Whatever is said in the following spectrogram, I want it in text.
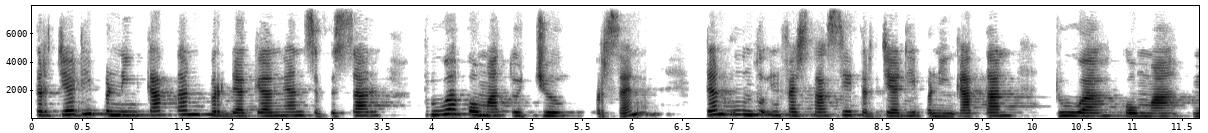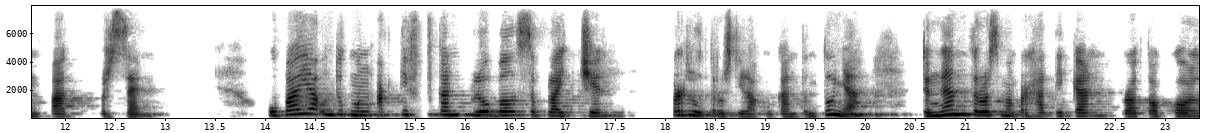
terjadi peningkatan perdagangan sebesar 2,7 persen dan untuk investasi terjadi peningkatan 2,4 persen. Upaya untuk mengaktifkan global supply chain perlu terus dilakukan tentunya dengan terus memperhatikan protokol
